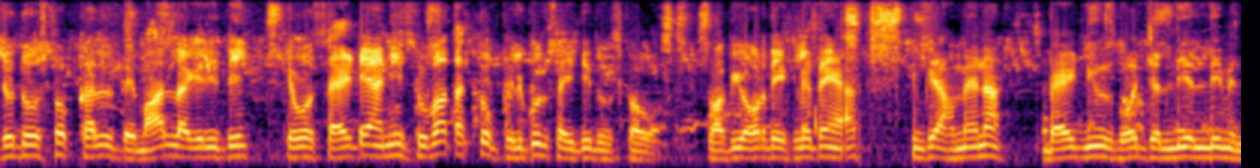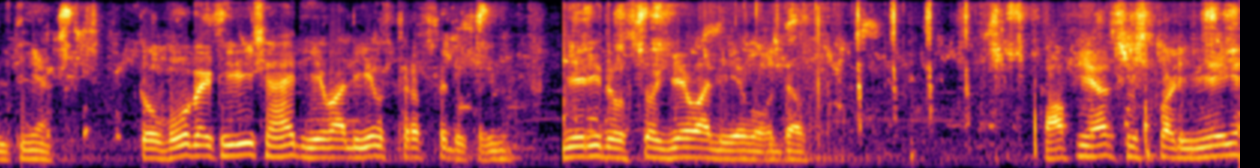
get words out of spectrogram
जो दोस्तों कल बीमार लग रही थी कि वो सेट यानी सुबह तक तो बिल्कुल सही थी दोस्तों वो। तो अभी और देख लेते हैं यार, क्योंकि हमें ना बैड न्यूज़ बहुत जल्दी जल्दी मिलती हैं। तो वो बैठी हुई शायद ये वाली है, उस तरफ़ से दिख रही है। ये रही दोस्तों, ये वाली है वो डफ काफ़ी यार सुस्त पड़ी हुई है ये।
